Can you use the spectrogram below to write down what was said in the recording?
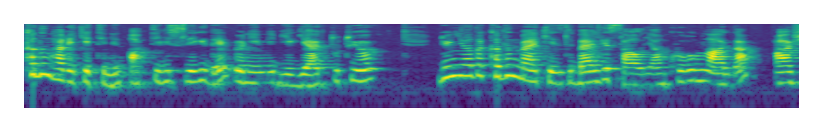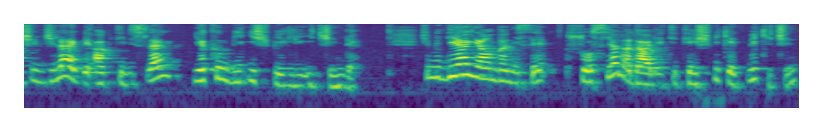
kadın hareketinin aktivistleri de önemli bir yer tutuyor. Dünyada kadın merkezli belge sağlayan kurumlarda arşivciler ve aktivistler yakın bir işbirliği içinde. Şimdi diğer yandan ise sosyal adaleti teşvik etmek için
